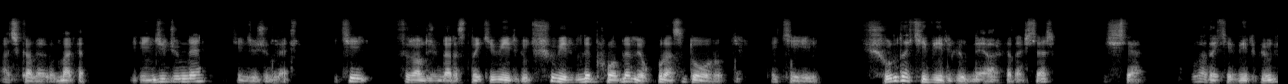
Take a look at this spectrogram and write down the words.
aç kalırdım. Bakın birinci cümle, ikinci cümle. İki sıralı cümle arasındaki virgül. Şu virgülde problem yok. Burası doğru. Peki şuradaki virgül ne arkadaşlar? İşte buradaki virgül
